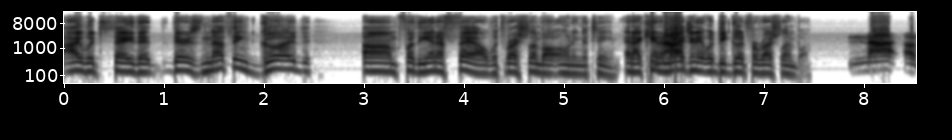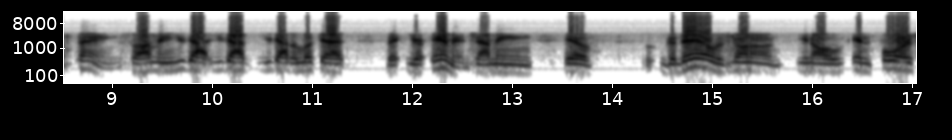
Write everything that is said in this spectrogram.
I would say that there's nothing good um, for the NFL with Rush Limbaugh owning a team, and I can't Not- imagine it would be good for Rush Limbaugh. Not a thing. So I mean, you got you got you got to look at the, your image. I mean, if Goodell is gonna you know enforce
